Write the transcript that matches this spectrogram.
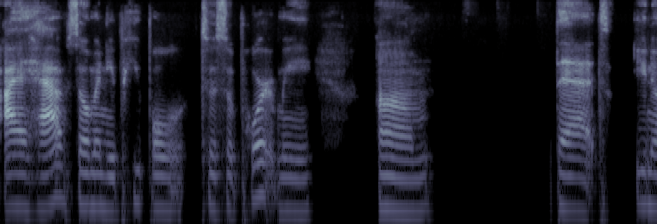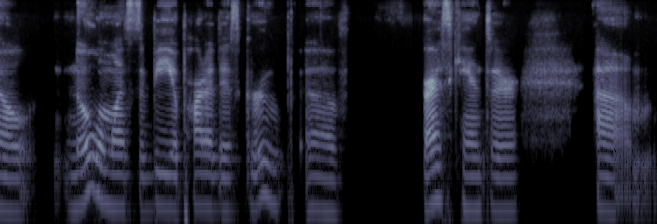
I have so many people to support me um, that, you know, no one wants to be a part of this group of breast cancer um,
